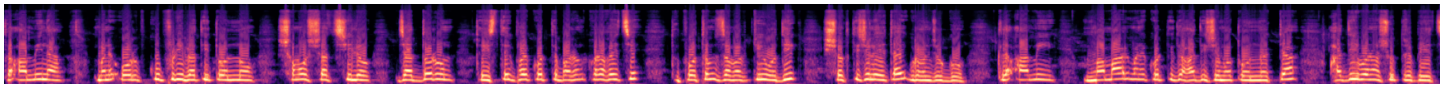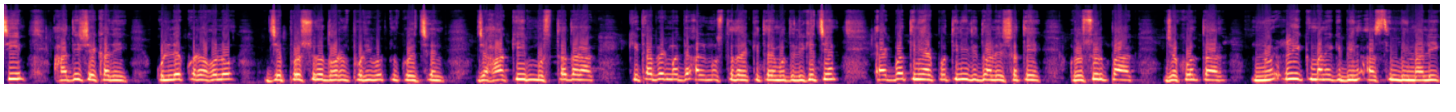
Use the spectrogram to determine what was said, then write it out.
তো আমি না মানে ওর কুফরি ব্যতীত অন্য সমস্যা ছিল, যার দরুন তো ইস্তেকভার করতে বারণ করা হয়েছে। তো প্রথম জবাবটি অধিক শক্তিশালী, এটাই গ্রহণযোগ্য। তাহলে আমি মামার মানে কর্তৃত্ব হাদিসের মতো অন্য একটা হাদিস বানানোর সূত্র পেয়েছি। হাদিস এখানে উল্লেখ করা হলো যে প্রশ্ন ধরন পরিবর্তন করেছেন, যে হাকিম মুস্তাদারাক কিতাবের মধ্যে আল মুস্তাদার কিতাবের মধ্যে লিখেছে একবার তিনি এক প্রতিনিধি দলের সাথে রসুল পাক যখন তার নরিক মানে কি বিন আসিম বিন মালিক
